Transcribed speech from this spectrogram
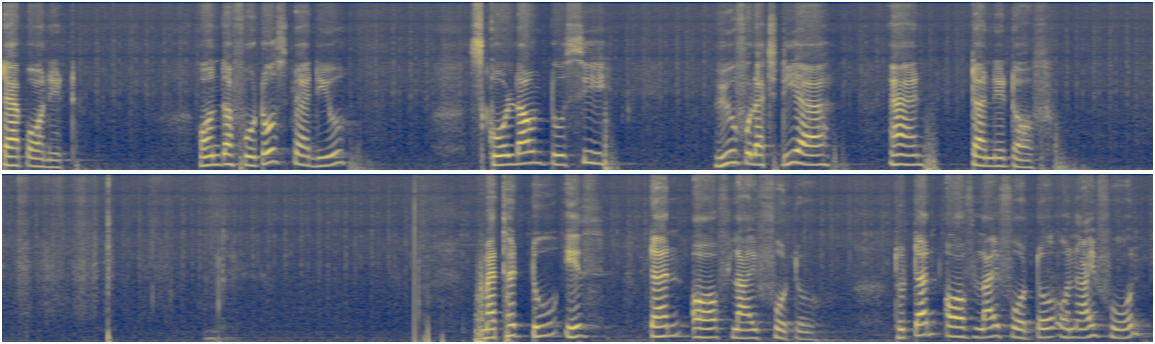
tap on it. On the photos menu scroll down to see view full HDR and turn it off. Method 2 is turn off live photo to turn off live photo on iPhone.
